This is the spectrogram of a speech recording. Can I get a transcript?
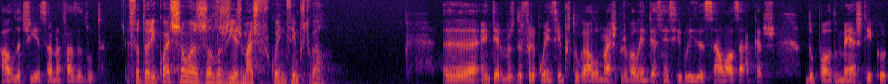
a alergia só na fase adulta. Soutor, e quais são as alergias mais frequentes em Portugal? Uh, em termos de frequência, em Portugal o mais prevalente é a sensibilização aos ácaros do pó doméstico,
